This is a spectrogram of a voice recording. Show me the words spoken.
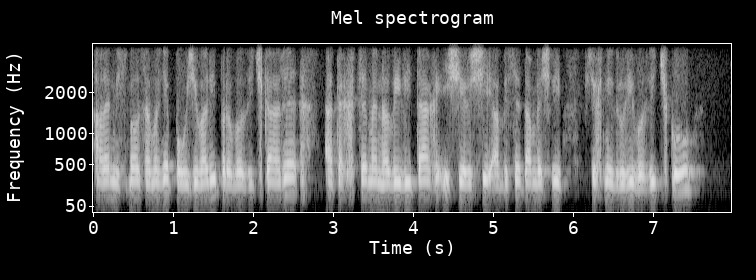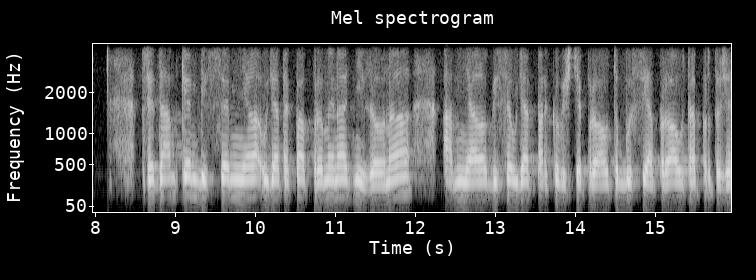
ale my jsme ho samozřejmě používali pro vozičkáře a tak chceme nový výtah i širší, aby se tam vešly všechny druhy vozičků. Před zámkem by se měla udělat taková promenádní zóna a mělo by se udělat parkoviště pro autobusy a pro auta, protože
